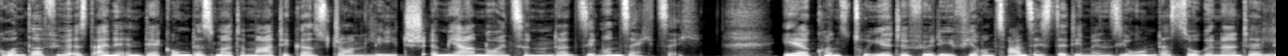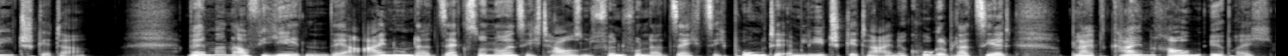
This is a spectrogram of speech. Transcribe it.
Grund dafür ist eine Entdeckung des Mathematikers John Leach im Jahr 1967. Er konstruierte für die 24. Dimension das sogenannte Leach-Gitter. Wenn man auf jeden der 196.560 Punkte im Leach-Gitter eine Kugel platziert, bleibt kein Raum übrig.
